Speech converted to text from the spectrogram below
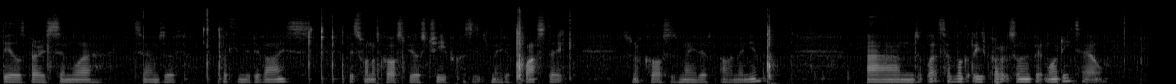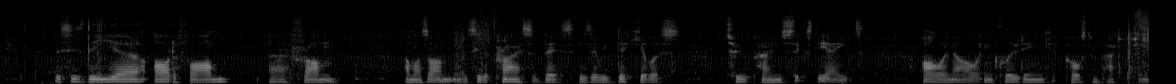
Feels very similar in terms of clicking the device. This one of course feels cheap because it's made of plastic. This one of course is made of aluminium. And let's have a look at these products in a bit more detail. This is the uh, order form uh, from Amazon you can see the price of this is a ridiculous £2.68 all in all including post and packaging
